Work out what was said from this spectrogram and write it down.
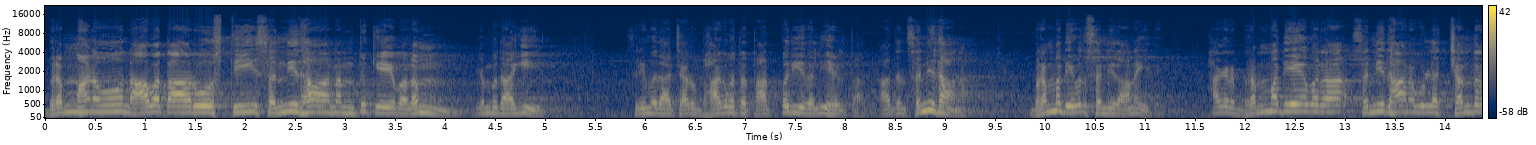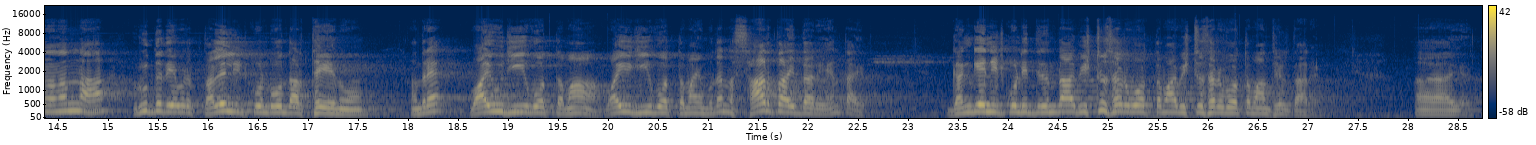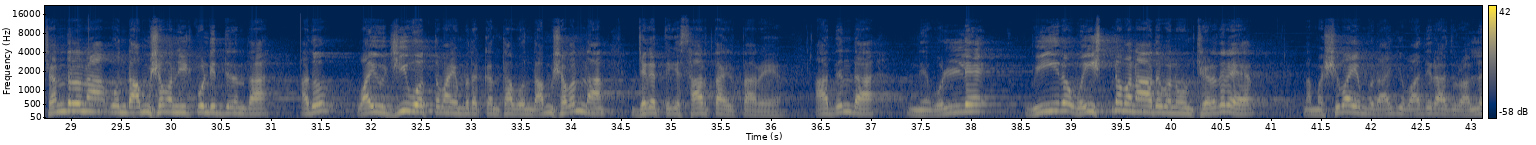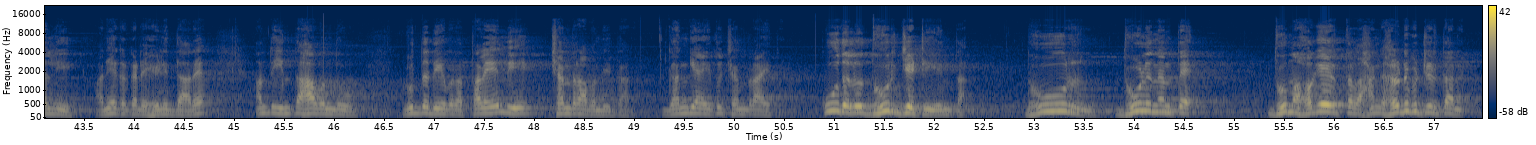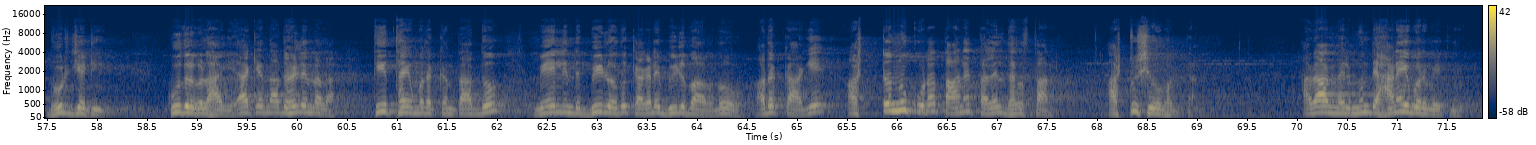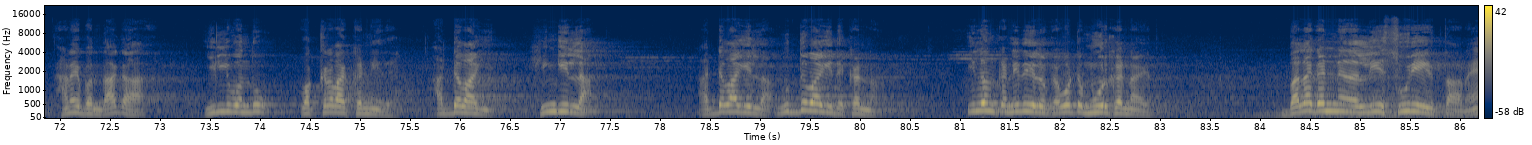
ಬ್ರಹ್ಮಣೋ ನಾವತಾರೋಸ್ತಿ ಸನ್ನಿಧಾನಂತು ಕೇವಲಂ ಎಂಬುದಾಗಿ ಶ್ರೀಮದಾಚಾರ್ಯರು ಭಾಗವತ ತಾತ್ಪರ್ಯದಲ್ಲಿ ಹೇಳ್ತಾರೆ. ಅದನ್ನು ಸನ್ನಿಧಾನ, ಬ್ರಹ್ಮದೇವರ ಸನ್ನಿಧಾನ ಇದೆ. ಹಾಗಾದರೆ ಬ್ರಹ್ಮದೇವರ ಸನ್ನಿಧಾನವುಳ್ಳ ಚಂದ್ರನನ್ನು ರುದ್ರದೇವರ ತಲೆಯಲ್ಲಿ ಇಟ್ಕೊಂಡು ಒಂದು ಅರ್ಥ ಏನು? ಅಂದರೆ ವಾಯುಜೀವೋತ್ತಮ ವಾಯುಜೀವೋತ್ತಮ ಎಂಬುದನ್ನು ಸಾರ್ತಾ ಇದ್ದಾರೆ ಅಂತ ಗಂಗೆಯನ್ನು ಇಟ್ಕೊಂಡಿದ್ದರಿಂದ ವಿಷ್ಣು ಸರ್ವೋತ್ತಮ ವಿಷ್ಣು ಸರ್ವೋತ್ತಮ ಅಂತ ಹೇಳ್ತಾರೆ. ಚಂದ್ರನ ಒಂದು ಅಂಶವನ್ನು ಇಟ್ಕೊಂಡಿದ್ದರಿಂದ ಅದು ವಾಯು ಜೀವೋತ್ತಮ ಎಂಬತಕ್ಕಂಥ ಒಂದು ಅಂಶವನ್ನು ಜಗತ್ತಿಗೆ ಸಾರ್ತಾ ಇರ್ತಾರೆ. ಆದ್ದರಿಂದ ಒಳ್ಳೆ ವೀರ ವೈಷ್ಣವನಾದವನು ಅಂತ ಹೇಳಿದ್ರೆ ನಮ್ಮ ಶಿವ ಎಂಬುದಾಗಿ ವಾದಿರಾಜರು ಅಲ್ಲಲ್ಲಿ ಅನೇಕ ಕಡೆ ಹೇಳಿದ್ದಾರೆ. ಅಂತೂ ಇಂತಹ ಒಂದು ರುದ್ರದೇವರ ತಲೆಯಲ್ಲಿ ಚಂದ್ರ ಬಂದಿದ್ದಾನೆ. ಗಂಗೆ ಆಯಿತು, ಚಂದ್ರ ಆಯಿತು. ಕೂದಲು ಧೂರ್ಜಟಿ ಅಂತ. ಧೂರ್, ಧೂಳಿನಂತೆ ಧೂಮ ಹೊಗೆ ಇರ್ತಲ್ಲ, ಹಂಗೆ ಹರಡಿಬಿಟ್ಟಿರ್ತಾನೆ ಧೂರ್ಜಟಿ ಕೂದಲುಗಳು ಹಾಗೆ. ಯಾಕೆಂದ್ರೆ ಅದು ಹೇಳಿದ್ನಲ್ಲ, ತೀರ್ಥ ಎಂಬುದಕ್ಕಂಥದ್ದು ಮೇಲಿಂದ ಬೀಳೋದು ಕೆಳಗಡೆ ಬೀಳಬಾರದು. ಅದಕ್ಕಾಗಿ ಅಷ್ಟನ್ನು ಕೂಡ ತಾನೇ ತಲೆಯಲ್ಲಿ ಧರಿಸ್ತಾನೆ. ಅಷ್ಟು ಶಿವಭಕ್ತ. ಅದಾದಮೇಲೆ ಮುಂದೆ ಹಣೆ ಬರಬೇಕು ನೀವು. ಹಣೆ ಬಂದಾಗ ಇಲ್ಲಿ ಒಂದು ವಕ್ರವಾಗಿ ಕಣ್ಣಿದೆ. ಅಡ್ಡವಾಗಿ. ಹಿಂಗಿಲ್ಲ. ಅಡ್ಡವಾಗಿಲ್ಲ. ಉದ್ದವಾಗಿದೆ ಕಣ್ಣು. ಇಲ್ಲೊಂದು ಕಣ್ಣಿದೆ, ಇಲ್ಲೊಂದು ಕಣ್ಣು. ಒಟ್ಟು ಮೂರು ಕಣ್ಣಾಯಿತು. ಬಲಗಣ್ಣಿನಲ್ಲಿ ಸೂರ್ಯ ಇರ್ತಾನೆ.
